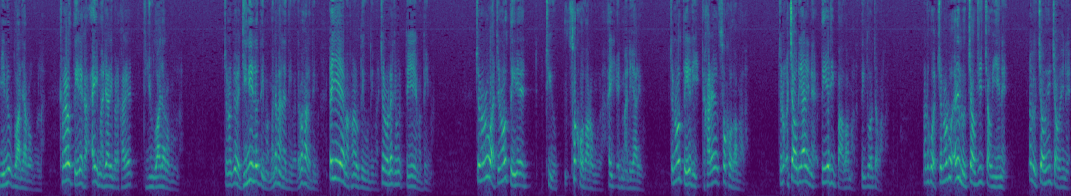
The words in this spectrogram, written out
မြင်မြုပ်သွားကြတော့မလို့လားခင်ဗျားတို့သိတဲ့အခါအဲ့ဒီအမှန်တရားတွေပဲတခါတည်းယူသွားကြတော့မလို့လားကျွန်တော်ပြောဒီနေ့လက်သိမှာမနေ့ကလည်းသိမှာတပတ်ခါလည်းသိမှာတရက်ရက်မှာခင်ဗျားတို့သိဘူးသိမှာကျွန်တော်လည်းတရက်ရက်မှာသိမှာကျွန်တော်တို့ကကျွန်တော်တို့သိတဲ့အထီကိုဆွတ်ခေါ်သွားတော့မလို့လားအဲ့ဒီအမှန်တရားတွေကို ကျွန်တော်တို့သေးရည်တခါတည်းဆွတ်ခေါ်သွားမှာလားကျွန်တော်အကြောက်တရားတွေနဲ့သေးရည်ပါသွားမှာလားသိသွားကြပါလားနောက်တစ်ခုကကျွန်တော်တို့အဲ့ဒီလိုကြောက်ချင်းကြောက်ရင်းနဲ့အဲ့လိုကြောက်ရင်းကြောက်ရင်းနဲ့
